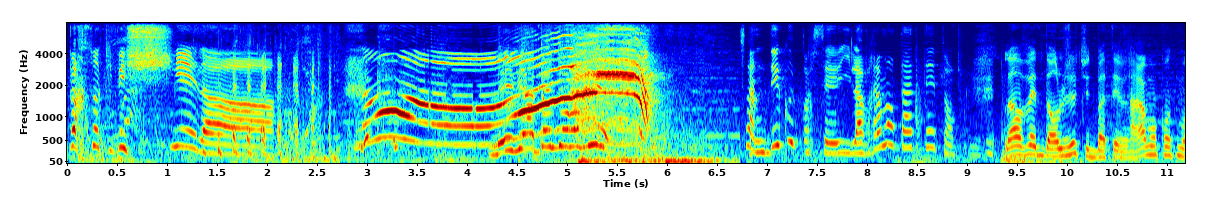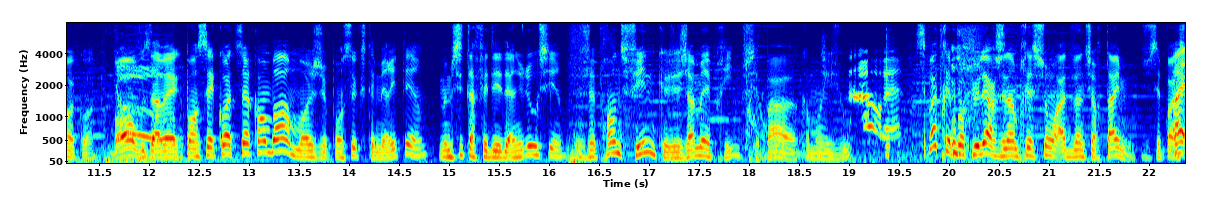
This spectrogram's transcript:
perso qui fait chier, là Non Mais il vient à peine de revenir Ça me dégoûte parce qu'il a vraiment ta tête en plus. Là en fait dans le jeu tu te battais vraiment contre moi quoi. Bon vous avez pensé quoi de ce combat? Moi je pensais que c'était mérité hein. Même si t'as fait des dingueries aussi hein. Je vais prendre Finn que j'ai jamais pris. Je sais pas euh, comment il joue. Ah ouais. C'est pas très populaire j'ai l'impression Adventure Time. Je sais pas Ouais, ce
